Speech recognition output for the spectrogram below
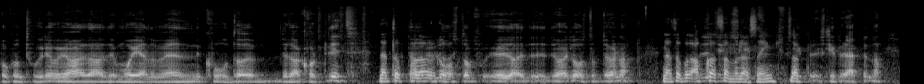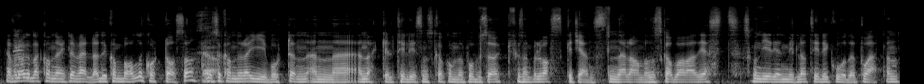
på kontoret, hvor vi har da, du må gjennom en kode og dra kortet ditt. Nettopp, da har du, låst opp, du har låst opp døren, da. Nettopp, akkurat samme løsning. Slipper, slipper appen, da. Ja, for da, da, kan Du egentlig velge. Du kan beholde kortet også, ja. men så kan du da gi bort en, en, en, nøkkel til de som skal komme på besøk. F.eks. vasketjenesten eller andre som skal bare være gjest. Så kan du gi dem en midlertidig kode på appen,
